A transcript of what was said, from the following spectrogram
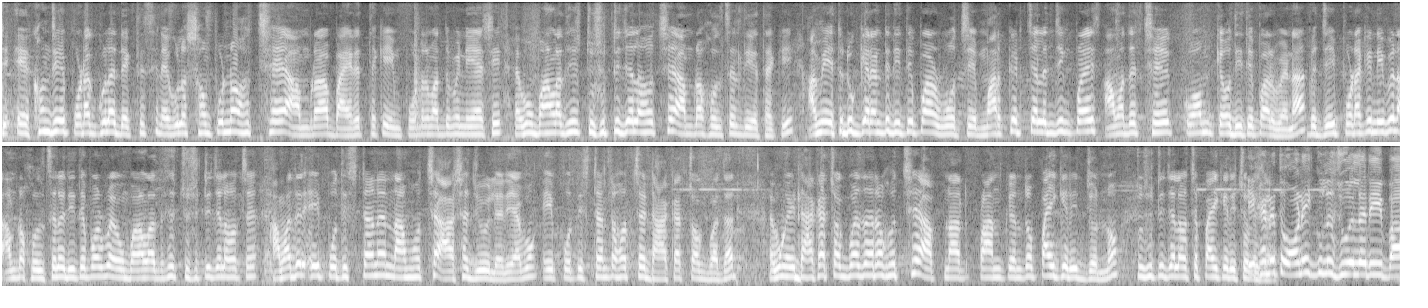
যে এখন যে প্রোডাক্টগুলো দেখতেছেন, এগুলো সম্পূর্ণ হচ্ছে আমরা বাইরের থেকে ইম্পোর্টের মাধ্যমে নিয়ে আসি এবং বাংলাদেশের চৌষট্টি জেলা হচ্ছে আমরা হোলসেল দিয়ে থাকি। আমি এতটুকু গ্যারান্টি দিতে পারব যে মার্কেট চ্যালেঞ্জিং প্রাইস আমাদের চেয়ে কম কেউ দিতে পারবে না। যেই প্রোডাক্টে নেবেন, আমরা হোলসেলে দিতে পারব এবং বাংলাদেশের চৌষট্টি জেলা হচ্ছে, আমাদের এই প্রতিষ্ঠানের নাম হচ্ছে আশা জুয়েলারি এবং এই প্রতিষ্ঠানটা হচ্ছে ঢাকা চকবাজার। এবং এই ঢাকা চকবাজারে হচ্ছে আপনার প্রাণকেন্দ্র পাইকারির জন্য। চৌষট্টি জেলা হচ্ছে পাইকারি চলে এখানে। তো অনেকগুলো জুয়েলারি বা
